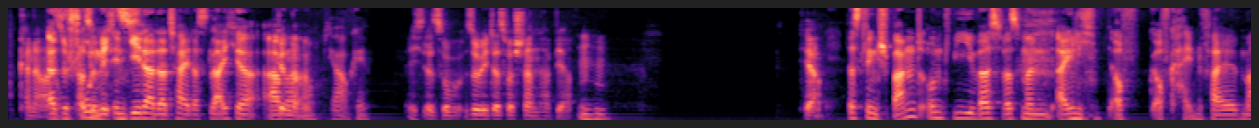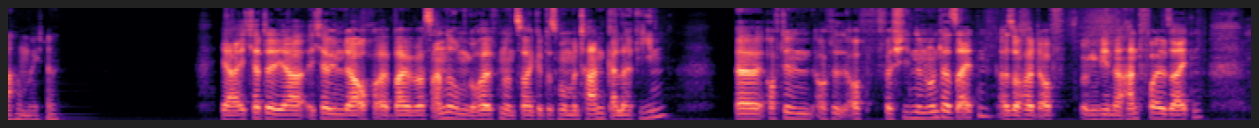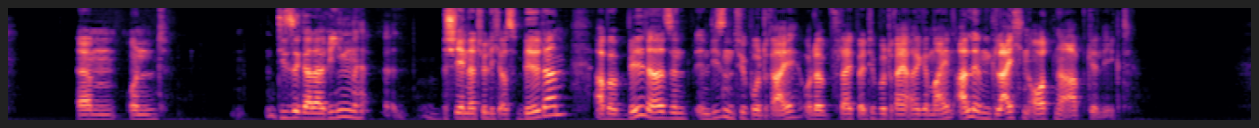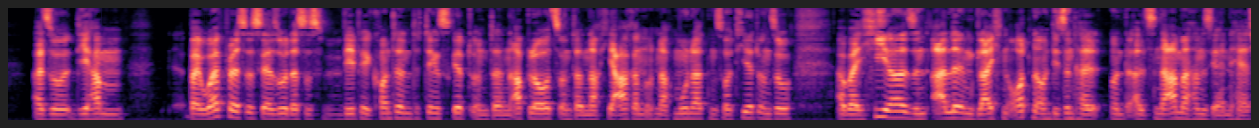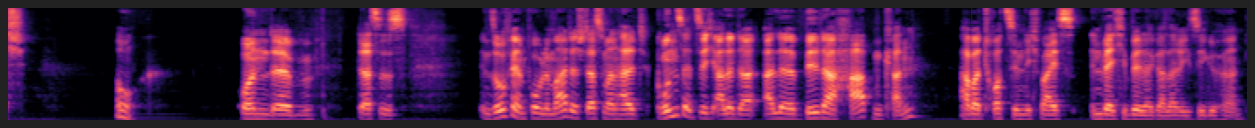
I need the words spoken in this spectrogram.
keine Ahnung. Also schon nichts, in jeder Datei das gleiche, aber Genau. ja, okay. Ich, so, so wie ich das verstanden habe, ja. Mhm. Tja. Das klingt spannend und wie was, was man eigentlich auf, auf keinen Fall machen möchte. Ja, ich hatte ja, ich habe ihm da auch äh, bei was anderem geholfen und zwar gibt es momentan Galerien äh, auf den auf, auf verschiedenen Unterseiten, also halt auf irgendwie eine Handvoll Seiten. Ähm, und diese Galerien äh, bestehen natürlich aus Bildern, aber Bilder sind in diesem Typo 3 oder vielleicht bei Typo 3 allgemein alle im gleichen Ordner abgelegt. Also die haben bei WordPress ist ja so, dass es WP-Content-Dings gibt und dann Uploads und dann nach Jahren und nach Monaten sortiert und so. Aber hier sind alle im gleichen Ordner und die sind halt, und als Name haben sie einen Hash. Oh. Und ähm, das ist insofern problematisch, dass man halt grundsätzlich alle, da, alle Bilder haben kann, aber trotzdem nicht weiß, in welche Bildergalerie sie gehören.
